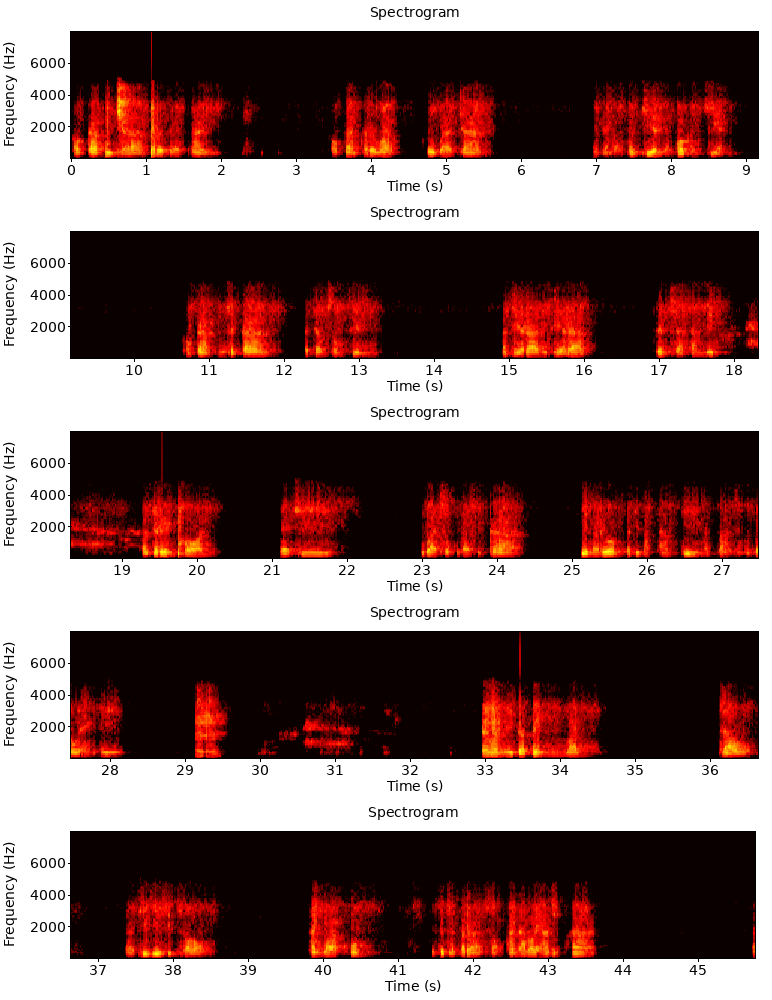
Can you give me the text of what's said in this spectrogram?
ขอการบูชาพระรัตนตรัยขอการคารวะครูบาอาจารย์มีแต่หลวงพ่อเทียนหลวงพ่อคำเขียน ขอการมรสการประจำทรงศิลป์พระเถรานิเถระ เพื่อนสาธรรมิกขอเจริญพร แม่ชีอุบาสกอุบาสิกา ที่มาร่วมปฏิบัติธรรมที่วัดป่าสุกโตแห่งนี้แต่ วันนี้ก็เป็นวันเสาร์ที่ 22 ธันวาคม พุทธศักราช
